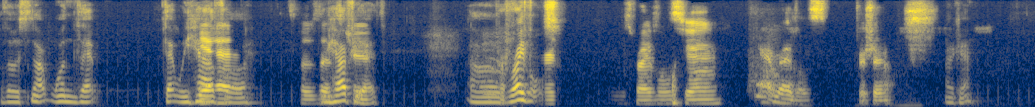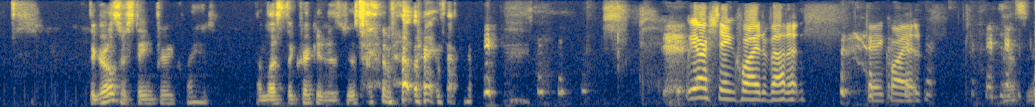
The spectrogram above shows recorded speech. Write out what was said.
although it's not one that that we have Yeah, uh, I suppose we that's have true. yet. Uh, rivals. Rivals, yeah. Yeah, rivals for sure. Okay. The girls are staying very quiet, unless the cricket is just bothering them. We are staying quiet about it. Very quiet. Yes, yeah.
